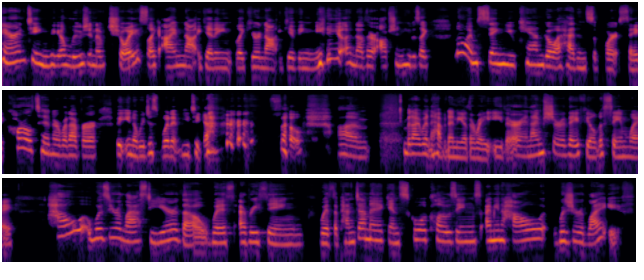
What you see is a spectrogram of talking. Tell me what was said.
parenting the illusion of choice. Like, I'm not getting, like, you're not giving me another option. He was like, no, I'm saying you can go ahead and support, say, Carlton or whatever, but, you know, we just wouldn't be together. so, um, but I wouldn't have it any other way either. And I'm sure they feel the same way. How was your last year though with everything with the pandemic and school closings? I mean, how was your life?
